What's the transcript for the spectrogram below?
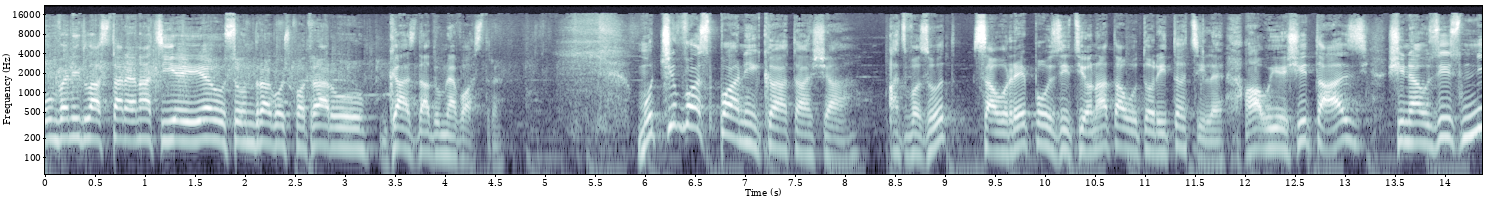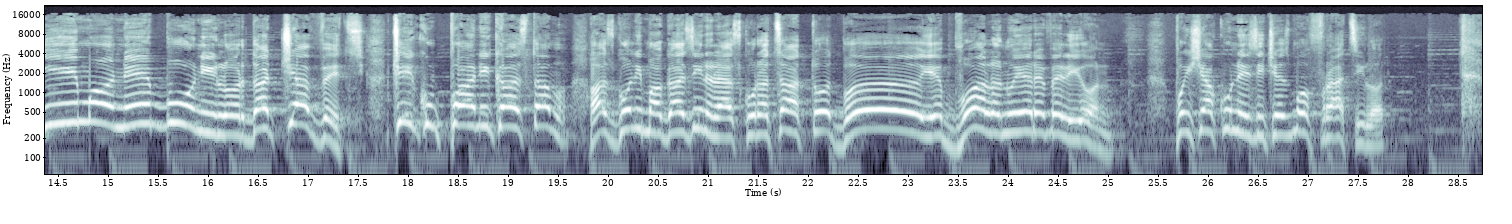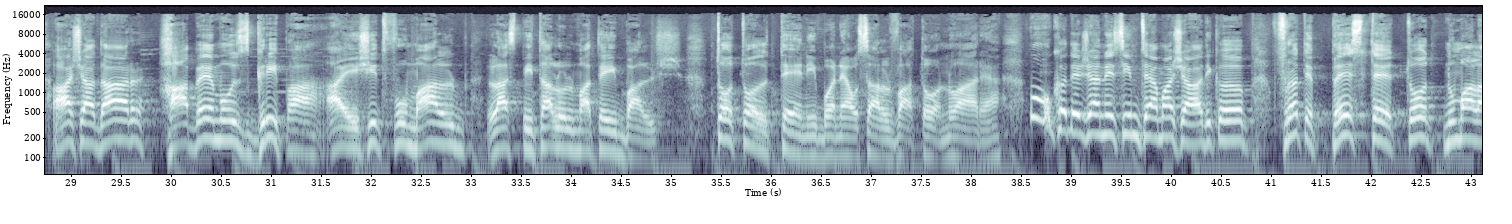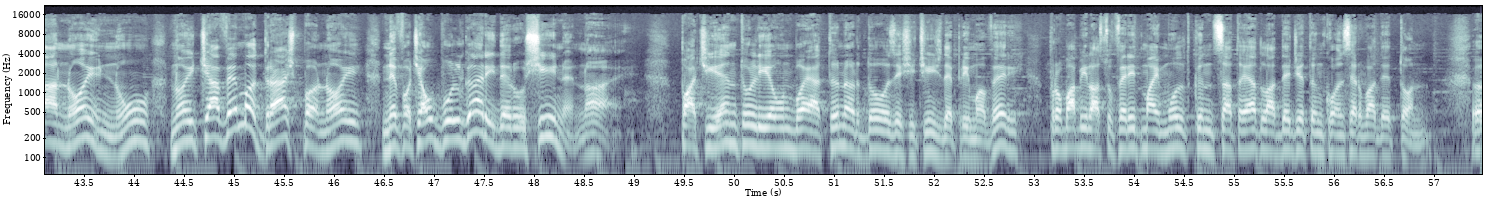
Bun venit la Starea Nației, eu sunt Dragoș Pătraru, gazda dumneavoastră Mă, ce v-ați panicat așa? Ați văzut? S-au repoziționat autoritățile Au ieșit azi și ne-au zis Nimă, nebunilor, dar ce aveți? ce cu panica asta, mă? Ați golit magazinele, ați curățat tot Bă, e boală, nu e revelion Păi și acum ne ziceți, mă, fraților Așadar, habemus gripa A ieșit fum alb la spitalul Matei Balș. Tot oltenii bă ne-au salvat onoarea. Nu că deja ne simțeam așa Adică, frate, peste tot Numai la noi, nu? Noi ce avem, mă, dragi pe noi Ne făceau bulgarii de rușine N-ai Pacientul e un băiat tânăr, 25 de primăveri. Probabil a suferit mai mult când s-a tăiat la deget în conserva de ton.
